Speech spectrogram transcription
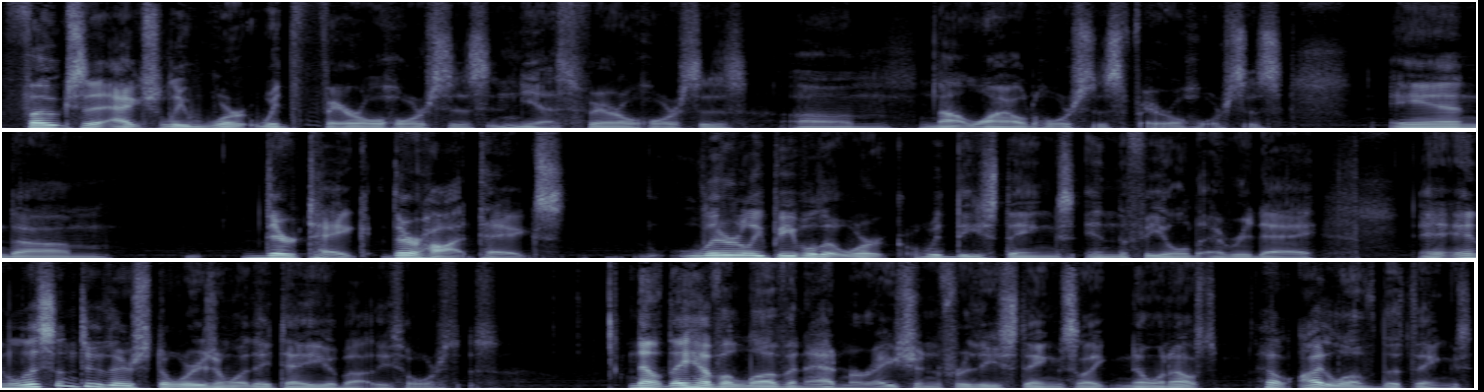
folks that actually work with feral horses, and yes, feral horses, um, not wild horses, feral horses, and um, their take, their hot takes literally people that work with these things in the field every day and, and listen to their stories and what they tell you about these horses. Now, they have a love and admiration for these things like no one else. Hell, I love the things,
